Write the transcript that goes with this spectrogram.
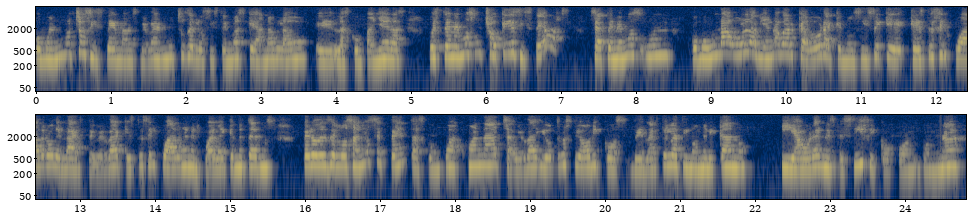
como en muchos sistemas, ¿verdad? En muchos de los sistemas que han hablado eh, las compañeras, pues tenemos un choque de sistemas. O sea, tenemos un, como una ola bien abarcadora que nos dice que, que, este es el cuadro del arte, ¿verdad? Que este es el cuadro en el cual hay que meternos. Pero desde los años 70 con Juan, Juan Hacha, ¿verdad? Y otros teóricos del arte latinoamericano, y ahora en específico con, con, una,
